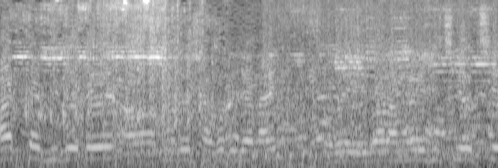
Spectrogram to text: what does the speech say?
আরেকটা ভিডিওতে আপনাদের স্বাগত জানাই। তবে এবার আমরা এসেছি হচ্ছে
